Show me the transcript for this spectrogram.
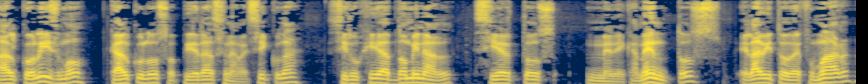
alcoholismo, cálculos o piedras en la vesícula, cirugía abdominal, ciertos medicamentos, el hábito de fumar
